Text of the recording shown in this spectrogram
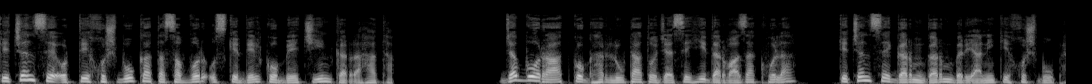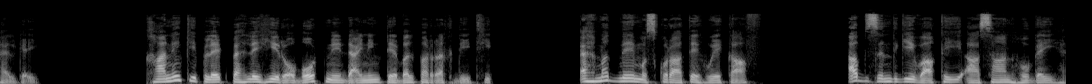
किचन से उठती खुशबू का तसव्वुर उसके दिल को बेचीन कर रहा था। जब वो रात को घर लूटा तो जैसे ही दरवाज़ा खोला, किचन से गर्म गर्म बिरयानी की खुशबू फैल गई। खाने की प्लेट पहले ही रोबोट ने डाइनिंग टेबल पर रख दी थी। अहमद ने मुस्कुराते हुए काफ अब ज़िंदगी वाकई आसान हो गई है।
